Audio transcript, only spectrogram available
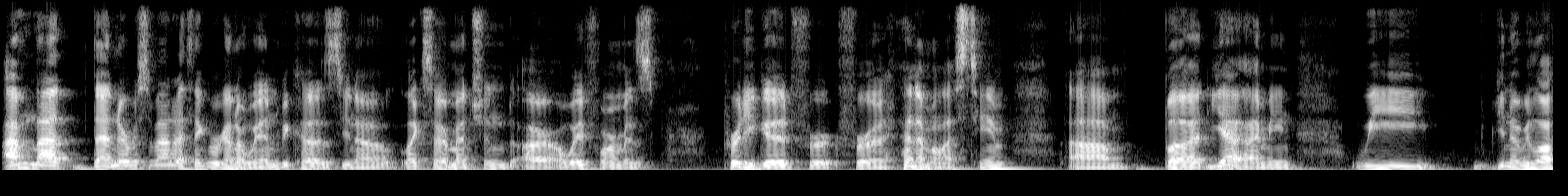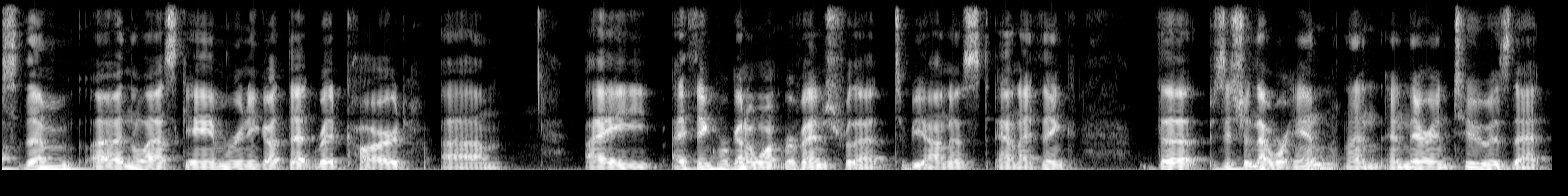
I'm not that nervous about it. I think we're gonna win because you know, like Sarah mentioned, our away form is pretty good for for an MLS team. Um, but yeah, I mean, we you know we lost to them uh, in the last game. Rooney got that red card. Um, I I think we're gonna want revenge for that, to be honest. And I think the position that we're in and and they're in too is that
